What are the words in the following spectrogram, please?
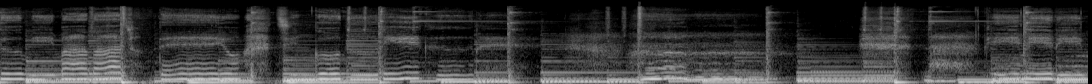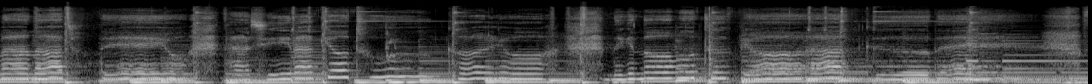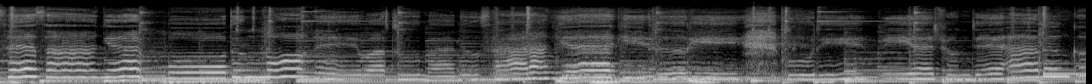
웃음이 많아졌대요. 친구들이 그래. 음. 나 비밀이 많아졌대요. 다시 아껴둔 걸요. 내게 너무 특별한 그대. 세상의 모든 노래와 수많은 사랑 존재하는 걸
